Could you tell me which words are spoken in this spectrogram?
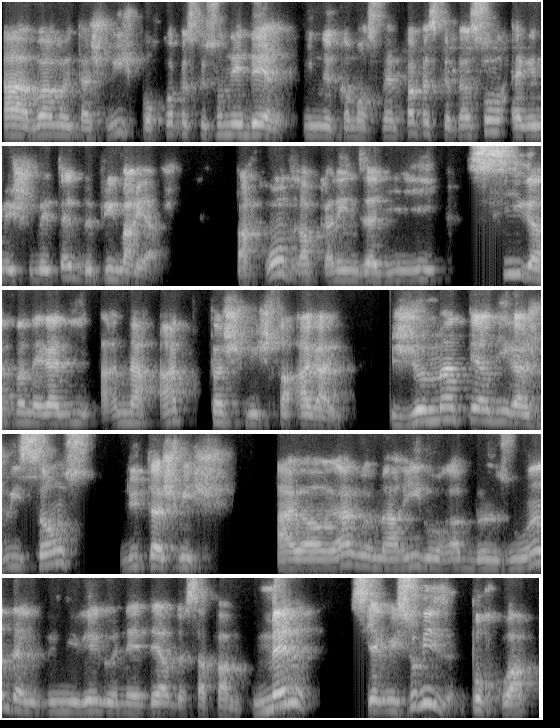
à avoir le tachmish. Pourquoi? Parce que son éder, il ne commence même pas, parce que de toute façon, elle est tête depuis le mariage. Par contre, Rapkanin nous a dit, si la femme elle a dit, Anaat je m'interdis la jouissance du tachmish. Alors là, le mari aura besoin d'annuler le néder de sa femme, même si elle lui est soumise. Pourquoi?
